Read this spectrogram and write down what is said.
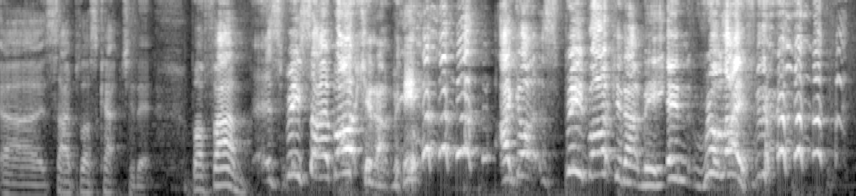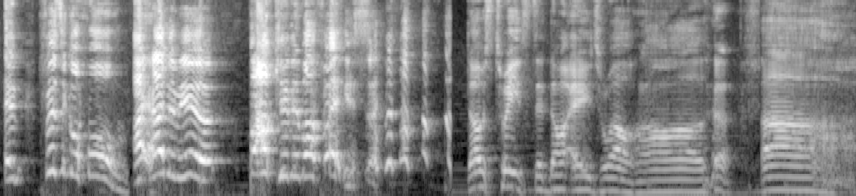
uh, Side Plus captured it. But fam, Speed started barking at me. I got Speed barking at me in real life, in physical form. I had him here barking in my face. Those tweets did not age well. Oh, ah.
